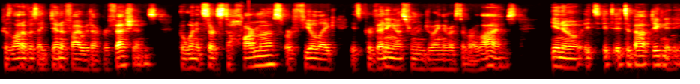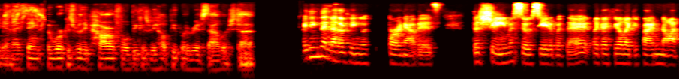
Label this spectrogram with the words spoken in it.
because a lot of us identify with our professions. But when it starts to harm us or feel like it's preventing us from enjoying the rest of our lives you know it's it's, it's about dignity. And i think the work is really powerful because we help people to reestablish that. I think that another thing with burnout is the shame associated with it. Like I feel like if I'm not,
